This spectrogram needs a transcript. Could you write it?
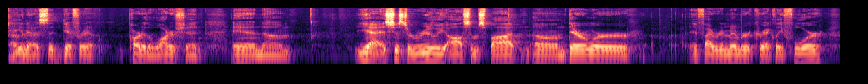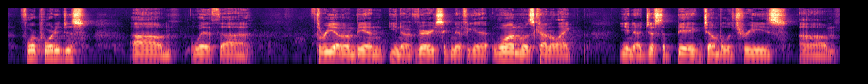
okay. you know, it's a different part of the watershed, and um, yeah, it's just a really awesome spot. Um, there were, if I remember correctly, four four portages um, with. Uh, three of them being you know very significant. One was kind of like you know just a big jumble of trees, um,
